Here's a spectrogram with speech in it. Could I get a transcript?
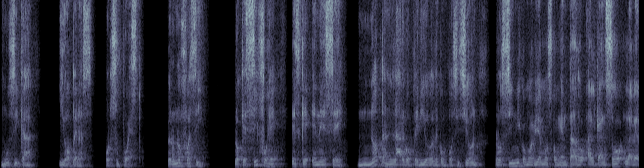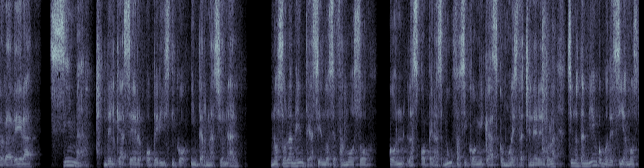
música y óperas? Por supuesto. Pero no fue así. Lo que sí fue es que en ese no tan largo periodo de composición, Rossini, como habíamos comentado, alcanzó la verdadera cima del quehacer operístico internacional, no solamente haciéndose famoso con las óperas bufas y cómicas como esta Cenerentola, sino también, como decíamos,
